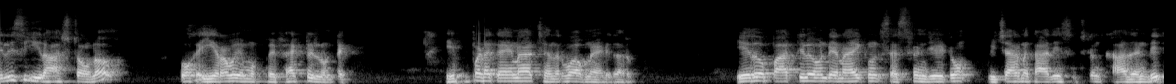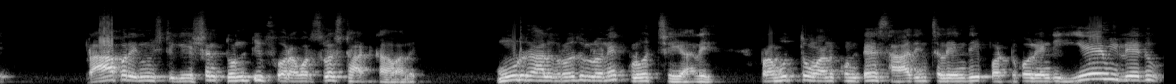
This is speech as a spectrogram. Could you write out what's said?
తెలిసి ఈ రాష్ట్రంలో ఒక ఇరవై ముప్పై ఫ్యాక్టరీలు ఉంటాయి. ఇప్పటికైనా చంద్రబాబు నాయుడు గారు ఏదో పార్టీలో ఉండే నాయకులను సస్పెండ్ చేయటం విచారణకు ఆదేశించడం కాదండి. ప్రాపర్ ఇన్వెస్టిగేషన్ ట్వంటీ ఫోర్ అవర్స్లో స్టార్ట్ కావాలి. మూడు నాలుగు రోజుల్లోనే క్లోజ్ చేయాలి. ప్రభుత్వం అనుకుంటే సాధించలేంది పట్టుకోలేంది ఏమీ లేదు.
